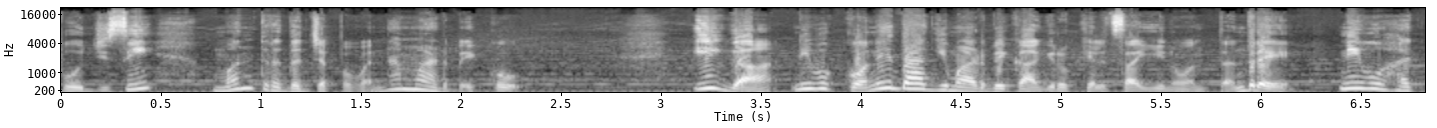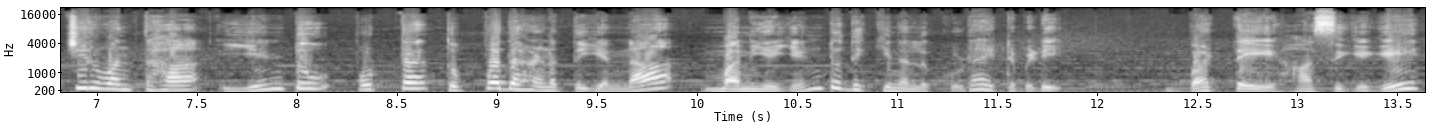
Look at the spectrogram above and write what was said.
ಪೂಜಿಸಿ ಮಂತ್ರದ ಜಪವನ್ನ ಮಾಡಬೇಕು. ಈಗ ನೀವು ಕೊನೆದಾಗಿ ಮಾಡಬೇಕಾಗಿರೋ ಕೆಲಸ ಏನು ಅಂತಂದ್ರೆ, ನೀವು ಹಚ್ಚಿರುವಂತಹ ಎಂಟು ಪುಟ್ಟ ತುಪ್ಪದ ಹಣತೆಯನ್ನ ಮನೆಯ ಎಂಟು ದಿಕ್ಕಿನಲ್ಲೂ ಕೂಡ ಇಟ್ಟುಬಿಡಿ. ಬಟ್ಟೆ ಹಾಸಿಗೆಗೆ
